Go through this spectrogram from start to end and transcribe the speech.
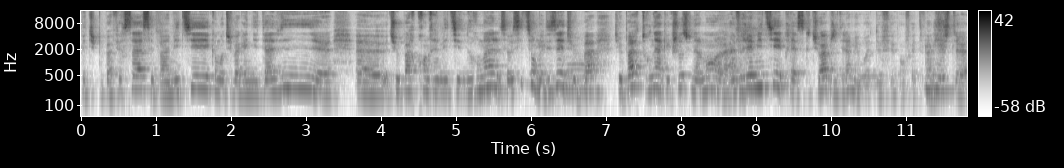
mais tu peux pas faire ça, c'est pas un métier, comment tu vas gagner ta vie, euh, euh, tu veux pas reprendre un métier normal. Ça aussi, tu sais, on me disait, tu veux pas, tu veux pas retourner à quelque chose finalement, euh, un vrai métier presque, tu vois. J'étais là, mais what the fuck en fait. Enfin, Mhm. Juste, euh,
